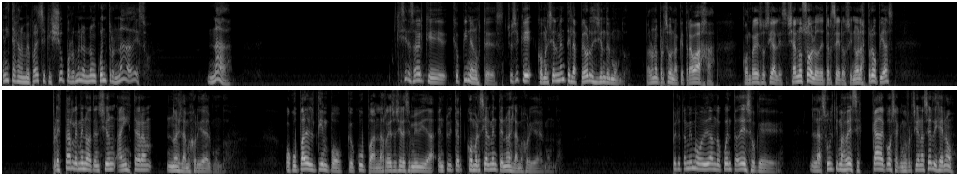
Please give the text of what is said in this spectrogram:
en Instagram me parece que yo por lo menos no encuentro nada de eso. Nada. Quisiera saber qué, qué opinan ustedes. Yo sé que comercialmente es la peor decisión del mundo. Para una persona que trabaja con redes sociales, ya no solo de terceros, sino las propias, prestarle menos atención a Instagram no es la mejor idea del mundo ocupar el tiempo que ocupan las redes sociales en mi vida en Twitter comercialmente no es la mejor idea del mundo. Pero también me voy dando cuenta de eso, que las últimas veces, cada cosa que me ofrecieron hacer, dije no.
